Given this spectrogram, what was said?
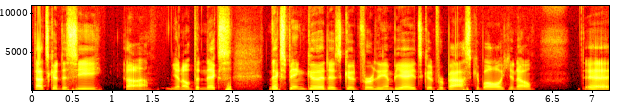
that's good to see. Uh, you know, the Knicks Knicks being good is good for the NBA. It's good for basketball. You know, uh,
